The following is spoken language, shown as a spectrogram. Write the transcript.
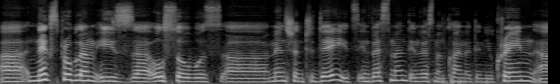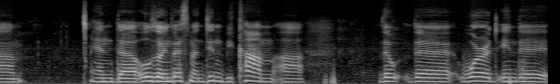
Uh, next problem is uh, also was uh, mentioned today. It's investment, investment climate in Ukraine, um, and although investment didn't become the the word in the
